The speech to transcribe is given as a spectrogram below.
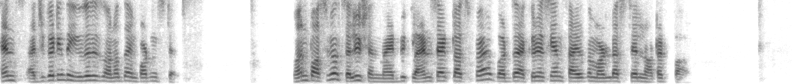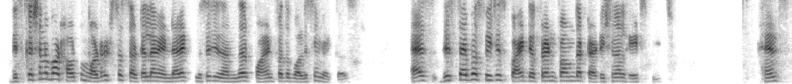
Hence, educating the users is one of the important steps. One possible solution might be client-side classifier, but the accuracy and size of the model are still not at par. Discussion about how to moderate the subtle and indirect message is another point for the policymakers, as this type of speech is quite different from the traditional hate speech. Hence,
